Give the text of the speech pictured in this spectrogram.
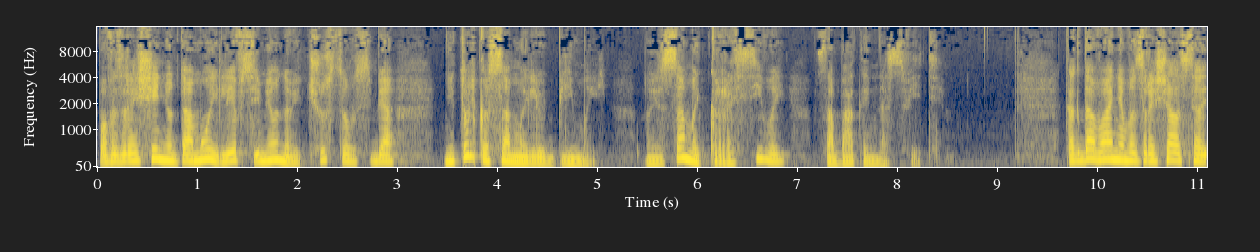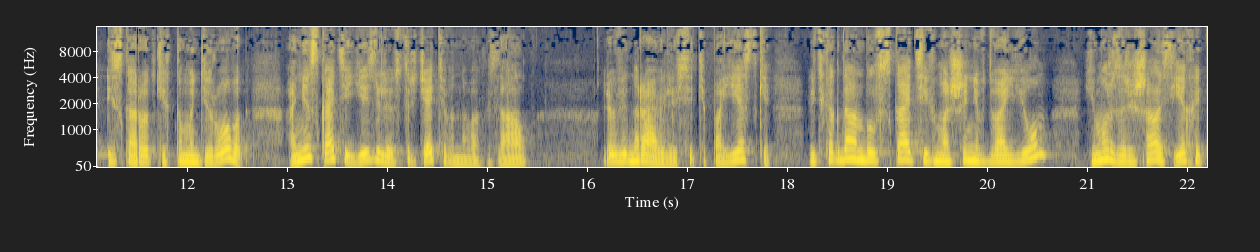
По возвращению домой Лев Семенович чувствовал себя не только самой любимой, но и самой красивой собакой на свете. Когда Ваня возвращался из коротких командировок, они с Катей ездили встречать его на вокзал. Леве нравились эти поездки, ведь когда он был с Катей в машине вдвоем, ему разрешалось ехать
